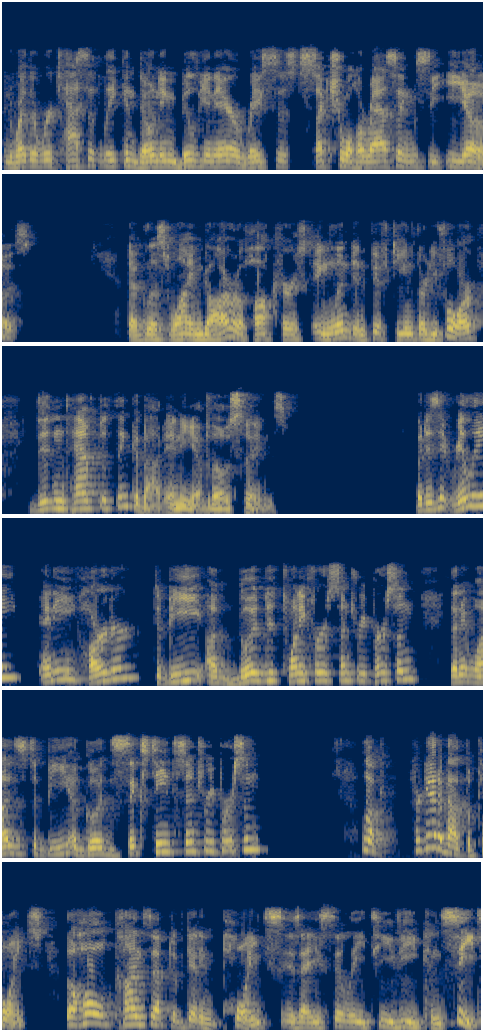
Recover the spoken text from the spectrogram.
and whether we're tacitly condoning billionaire, racist, sexual harassing CEOs. Douglas Winegar of Hawkhurst, England in 1534 didn't have to think about any of those things. But is it really any harder to be a good 21st century person than it was to be a good 16th century person? Look, forget about the points. The whole concept of getting points is a silly TV conceit.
